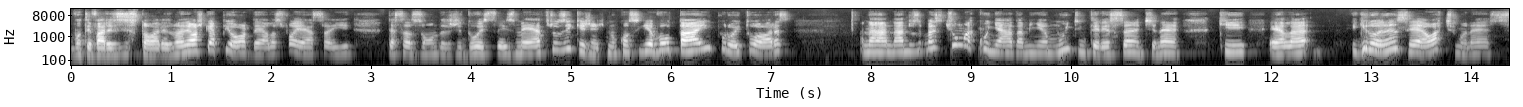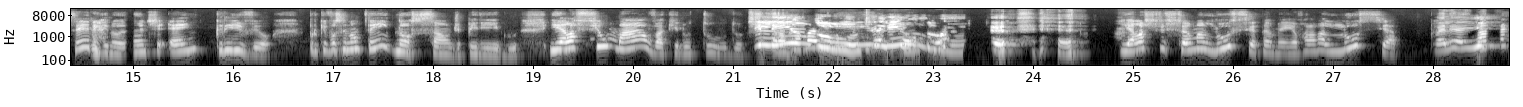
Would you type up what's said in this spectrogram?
vão ter várias histórias, mas eu acho que a pior delas foi essa aí, dessas ondas de dois, três metros, e que a gente não conseguia voltar, e por oito horas na, na, mas tinha uma cunhada minha muito interessante, né? Que ela. Ignorância é ótimo, né? Ser ignorante é incrível, porque você não tem noção de perigo. E ela filmava aquilo tudo. Que lindo! Que lindo! E ela se chama Lúcia também. Eu falava, Lúcia, olha aí. Para,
